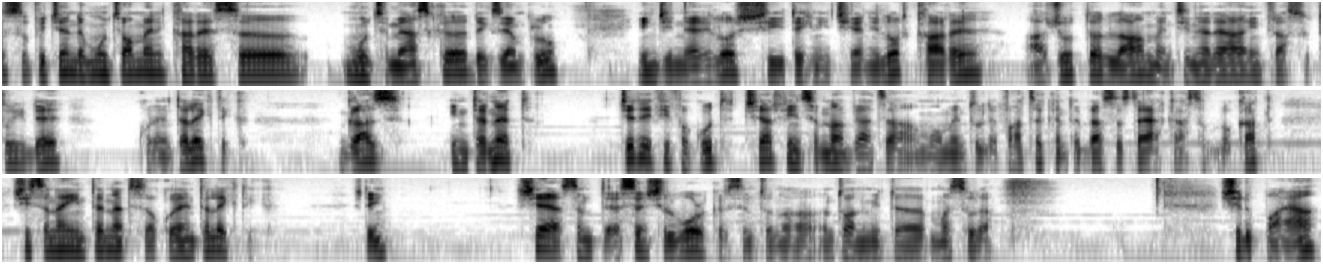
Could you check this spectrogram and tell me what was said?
suficient de mulți oameni care să mulțumească, de exemplu, inginerilor și tehnicienilor care ajută la menținerea infrastructurii de curent electric, gaz, internet. Ce te-ai fi făcut, ce ar fi însemnat viața în momentul de față când trebuia să stai acasă blocat și să n-ai internet sau curent electric? Știi? Și aia sunt essential workers într-o, într-o anumită măsură. Și după aia,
